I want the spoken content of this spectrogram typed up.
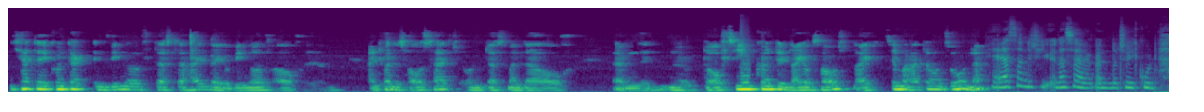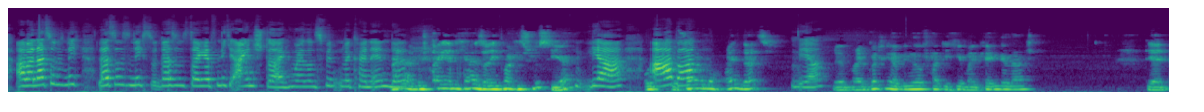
ich hatte Kontakt in Wingolf, dass der Heidelberger Wingolf auch ähm, ein tolles Haus hat und dass man da auch ähm, drauf ziehen könnte, gleich aufs Haus, gleich Zimmer hatte und so, ne? Ja, das ist natürlich, das ist ja natürlich gut. Aber lass uns nicht, lass uns nicht so, lass uns da jetzt nicht einsteigen, weil sonst finden wir kein Ende. Nein, wir steigen ja nicht ein, sondern ich mache jetzt Schluss hier. Ja, Und aber, noch einen Satz. ja, Äh, Beim Göttinger Wingolf hatte ich jemanden kennengelernt, der,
